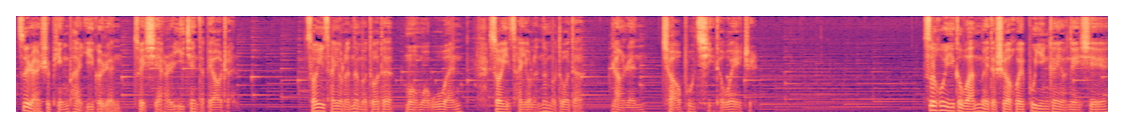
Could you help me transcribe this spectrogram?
自然是评判一个人最显而易见的标准。所以才有了那么多的默默无闻，所以才有了那么多的让人瞧不起的位置。似乎一个完美的社会不应该有那些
